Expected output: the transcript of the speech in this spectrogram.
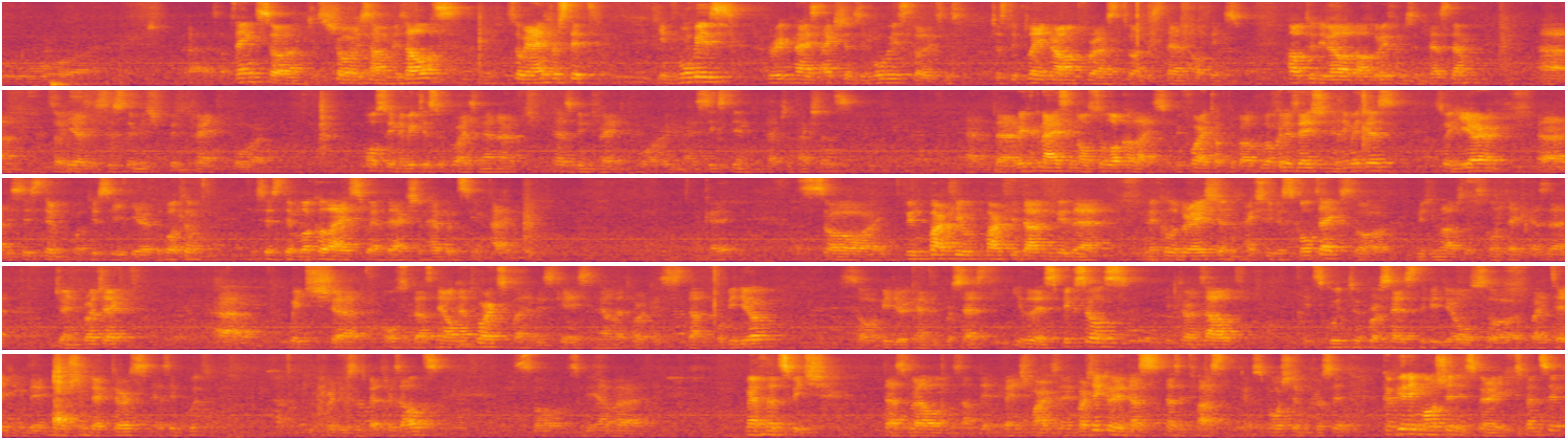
uh, some things. So I'll just show you some results. So we are interested in movies, recognize actions in movies. So is just a playground for us to understand how things, how to develop algorithms and test them. Um, so here's a system which has been trained for, also in a weakly supervised manner, has been trained for recognize 16 types of actions. And uh, recognize and also localize. So before I talked about localization in images, so here, uh, the system, what you see here at the bottom, the system localized when the action happens in time. Okay, so it's been partly partly done with a, in a collaboration actually with Skoltech, so Vision Labs and Skoltech has a joint project uh, which uh, also does neural networks, but in this case, the neural network is done for video. So video can be processed either as pixels. It turns out it's good to process the video also by taking the motion vectors as input. It produces better results. So, so we have uh, methods which does well on some benchmarks, and in particular it does, does it fast because motion process, computing motion is very expensive.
